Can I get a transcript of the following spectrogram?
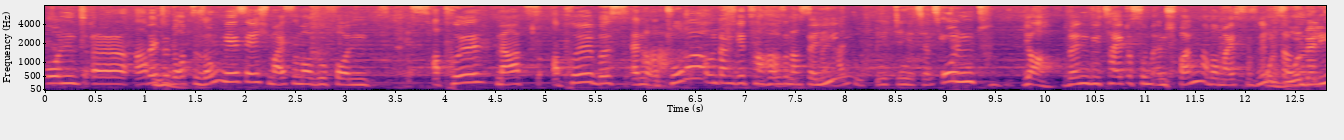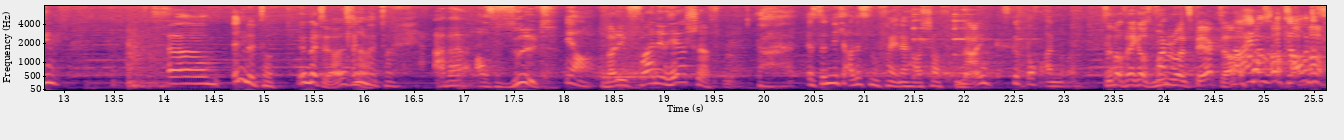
und äh, arbeite dort saisonmäßig, meistens mal so von April, März, April bis Ende Oktober und dann geht's nach Hause nach Berlin. Bin ich denn jetzt ganz Und ja, wenn die Zeit ist zum Entspannen, aber meistens nicht. Und wo in Berlin? Äh, in Mitte. In Mitte, alles In klar. Mitte. Aber auf Sylt? Ja. Bei den feinen Herrschaften? Es sind nicht alles nur feine Herrschaften. Nein? Es gibt auch andere. Sind auch welche aus Müllmannsberg da? Nein, das, ich, glaube, das,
